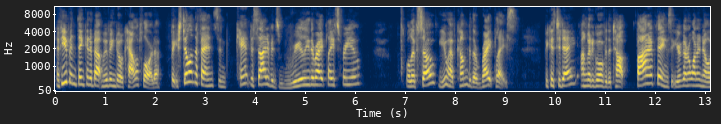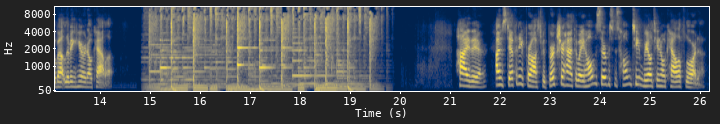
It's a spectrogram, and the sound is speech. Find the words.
Have you've been thinking about moving to Ocala, Florida, but you're still on the fence and can't decide if it's really the right place for you? Well, if so, you have come to the right place. Because today I'm going to go over the top five things that you're going to want to know about living here in Ocala. Hi there, I'm Stephanie Frost with Berkshire Hathaway Home Services Home Team Realty in Ocala, Florida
